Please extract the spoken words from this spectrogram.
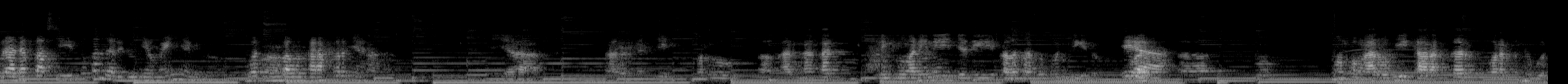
beradaptasi itu kan dari dunia mainnya gitu, buat membangun karakternya. Iya, seharusnya sih perlu eh, karena kan lingkungan ini jadi salah satu kunci gitu. Iya. Buat, mem- mempengaruhi karakter orang tersebut.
